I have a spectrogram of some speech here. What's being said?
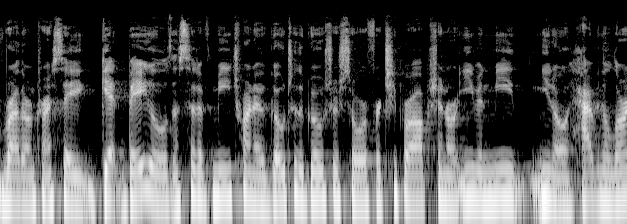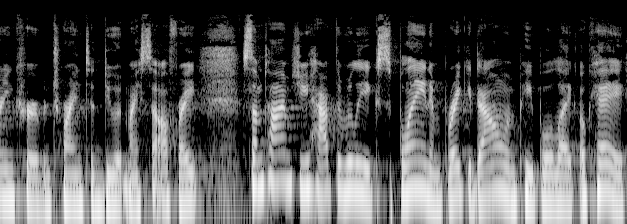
rather i'm trying to say get bagels instead of me trying to go to the grocery store for cheaper option or even me you know having the learning curve and trying to do it myself right? Sometimes you have to really explain and break it down when people like okay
